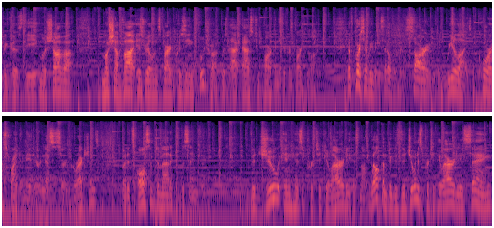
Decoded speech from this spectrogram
because the Moshava, Moshava Israel inspired cuisine food truck was asked to park in a different parking lot. Of course, everybody said, oh, we're very sorry, we didn't realize. Of course, right, they made their necessary corrections, but it's all symptomatic of the same thing the Jew in his particularity is not welcome because the Jew in his particularity is saying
